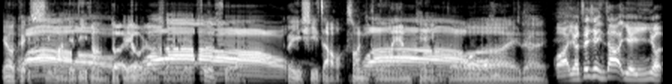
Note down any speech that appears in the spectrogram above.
也有可以洗碗的地方，对，也有热水，有厕所。可以洗澡，算哇 glamping，对对哇，有这些你知道野营有，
